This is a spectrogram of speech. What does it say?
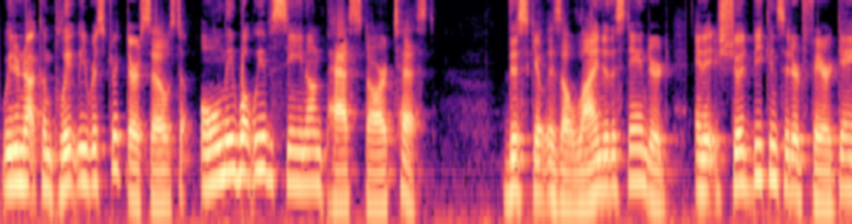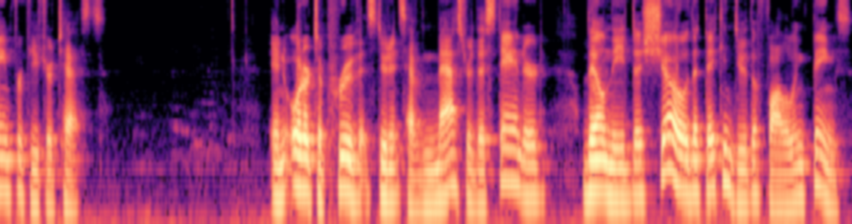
we do not completely restrict ourselves to only what we have seen on past STAAR tests. This skill is aligned to the standard and it should be considered fair game for future tests. In order to prove that students have mastered this standard, they'll need to show that they can do the following things.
